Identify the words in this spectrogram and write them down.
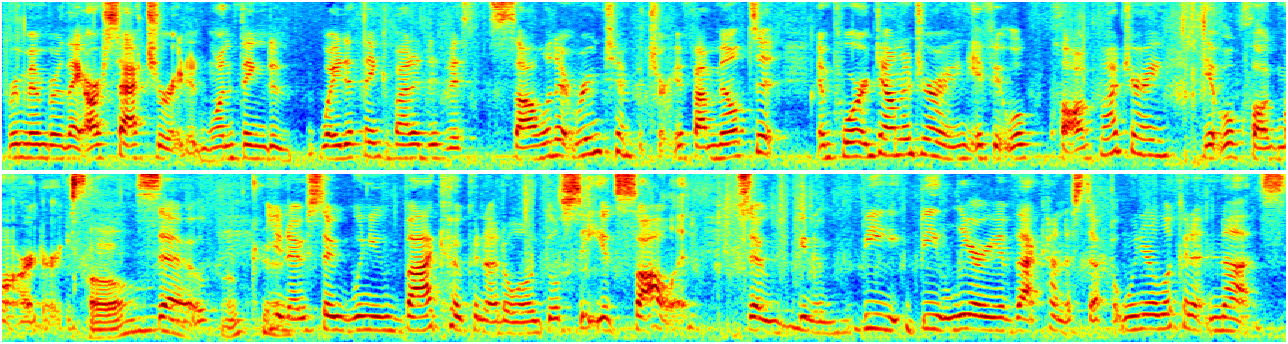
Remember, they are saturated. One thing to way to think about it if it's solid at room temperature. If I melt it and pour it down a drain, if it will clog my drain, it will clog my arteries. Oh, so okay. you know, so when you buy coconut oil, you'll see it's solid. So you know, be be leery of that kind of stuff. But when you're looking at nuts,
